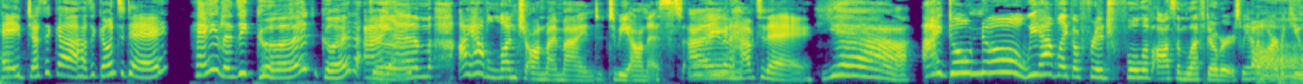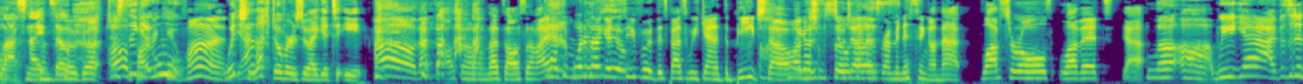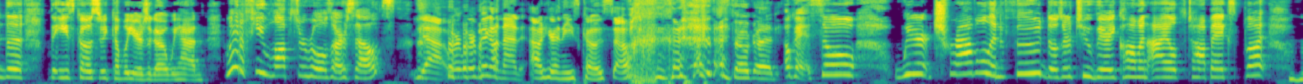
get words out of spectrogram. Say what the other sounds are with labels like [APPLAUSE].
Hey, Jessica, how's it going today? Hey, Lindsay. Good, good. I am. I have lunch on my mind, to be honest. What are you going to have today? Yeah, I don't know. We have like a fridge full of awesome leftovers. We had a barbecue oh, last night, so, so good. just Oh, thinking, barbecue, ooh, fun. Which Yeah. leftovers do I get to eat? Oh, that's [LAUGHS] awesome. That's awesome. I had some What really about good you? seafood this past weekend at the beach, oh so oh my I'm gosh, just I'm so still kind jealous. of reminiscing on that. Lobster rolls, love it. Yeah. La- uh, we yeah, I visited the the East Coast a couple years ago. We had we had a few lobster rolls ourselves. Yeah, we're, we're big on that out here in the East Coast, so. [LAUGHS] so good. Okay, so we're travel and food. Those are two very common IELTS topics, but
